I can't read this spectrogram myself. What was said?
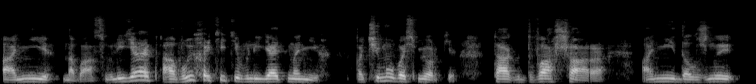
они на вас влияют, а вы хотите влиять на них. Почему восьмерки? Так, два шара. Они должны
